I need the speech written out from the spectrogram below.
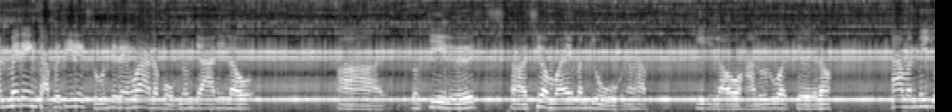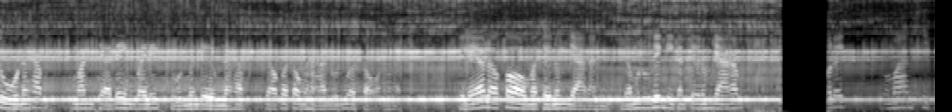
มันไม่เด้งกลับไปที่เลขศูนย์แสดงว่าระบบน้ำยาที่เราอ่า เมื่อกี้หรือเชื่อมไว้มันอยู่นะครับ ที่เราหารั่วเจอเนาะถ้ามันไม่อยู่นะครับ มันจะเด้งไปเลขศูนย์เหมือนเดิมนะครับ เราก็ต้องหารั่วต่อนะครับเสร็จแล้วเราก็มาเติมน้ำยากันเดี๋ยวมาดูเทคนิคการเติมน้ำยาครับได้ประมาณสิบ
